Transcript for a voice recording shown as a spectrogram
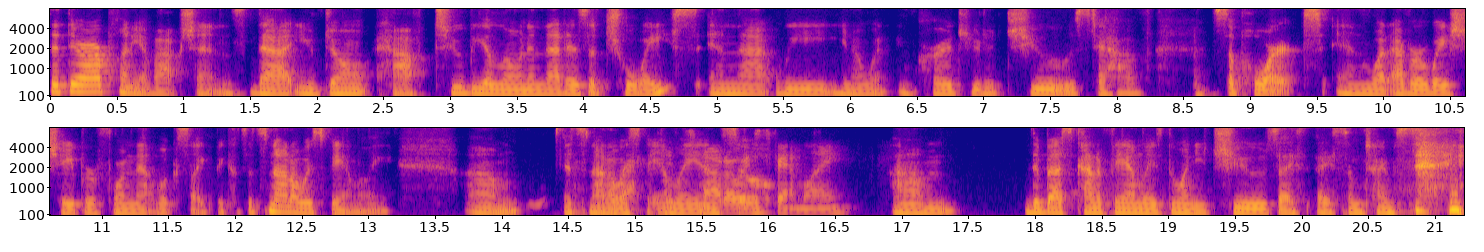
that there are plenty of options that you don't have to be alone and that is a choice and that we you know would encourage you to choose to have support in whatever way shape or form that looks like because it's not always family. Um, it's not always family it's not and always so, family. um, the best kind of family is the one you choose i, I sometimes say.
